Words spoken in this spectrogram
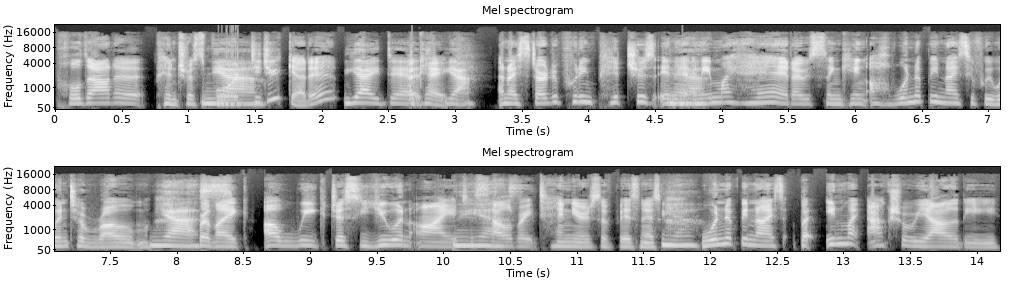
pulled out a Pinterest board. Did you get it? Yeah, I did. Okay. Yeah. And I started putting pictures in it. And in my head, I was thinking, oh, wouldn't it be nice if we went to Rome Yes. for like a week, just you and I to Yes. celebrate 10 years of business? Wouldn't it be nice? But in my actual reality,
